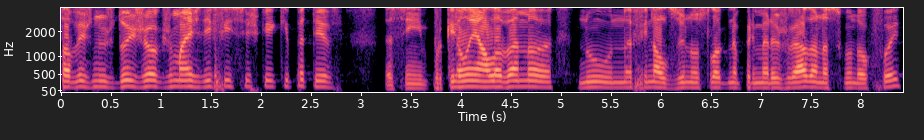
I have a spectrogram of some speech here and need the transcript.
talvez nos dois jogos mais difíceis que a equipa teve. Assim, porque ele em Alabama no, na final lesionou-se logo na primeira jogada ou na segunda ou o que foi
